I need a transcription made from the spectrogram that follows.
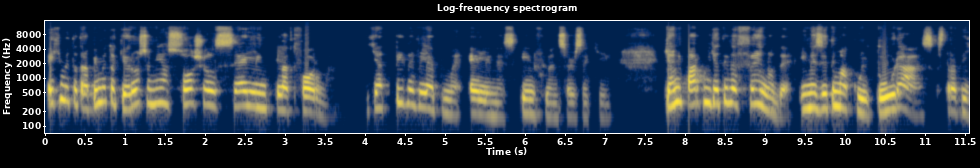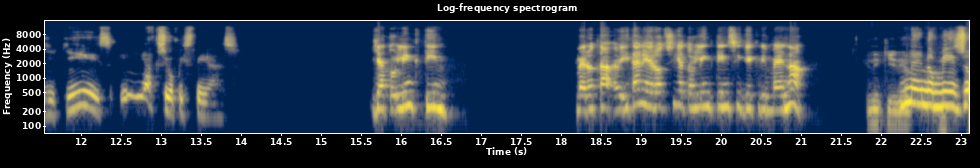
έχει μετατραπεί με το καιρό σε μια social selling πλατφόρμα. Γιατί δεν βλέπουμε Έλληνες influencers εκεί; Και αν υπάρχουν, γιατί δεν φαίνονται; Είναι ζήτημα κουλτούρας, στρατηγικής ή αξιοπιστίας; Για το LinkedIn. Με ρωτά... Ήταν η ερώτηση για το LinkedIn συγκεκριμένα; Ναι, νομίζω...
